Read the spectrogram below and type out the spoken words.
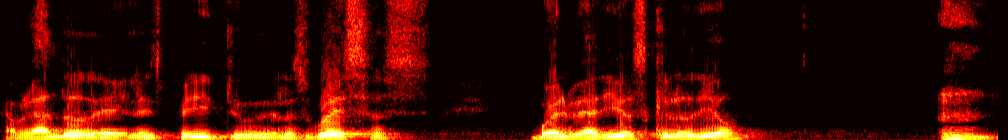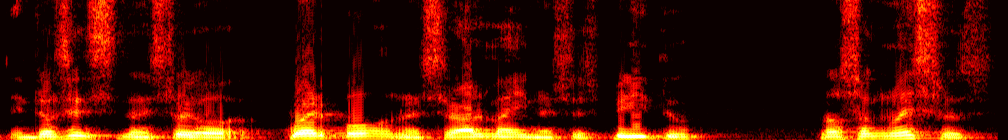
Hablando del espíritu de los huesos, vuelve a Dios que lo dio. Entonces nuestro cuerpo, nuestra alma y nuestro espíritu no son nuestros.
